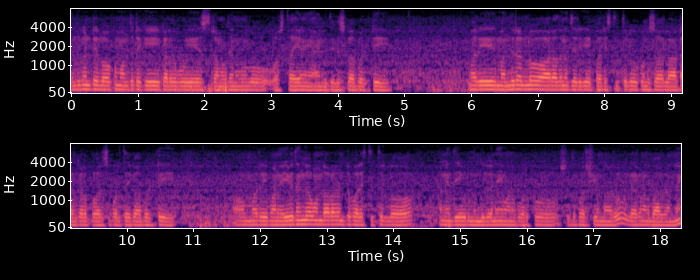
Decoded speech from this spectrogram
ఎందుకంటే లోకమంతటికి కలగబోయే శ్రమ దినములు వస్తాయని ఆయనకు తెలుసు కాబట్టి మరి మందిరాల్లో ఆరాధన జరిగే పరిస్థితులు కొన్నిసార్లు ఆటంకాలు పరచబడతాయి కాబట్టి మరి మనం ఏ విధంగా ఉండాలంటే పరిస్థితుల్లో అని దేవుడు ముందుగానే మన కొరకు సిద్ధపరిచి ఉన్నారు లేఖన భాగాన్ని.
